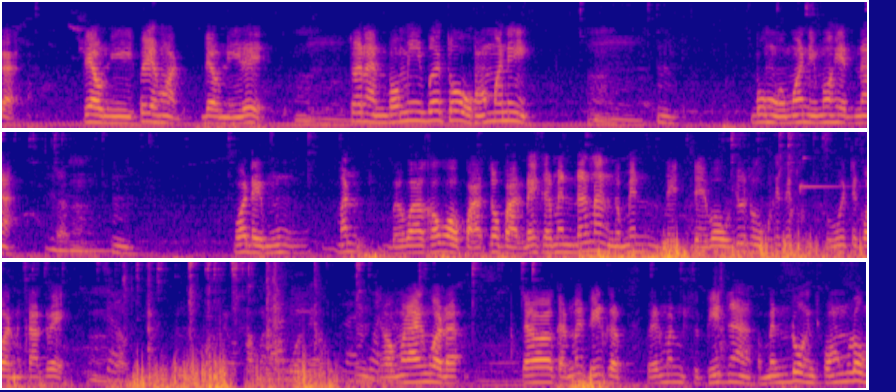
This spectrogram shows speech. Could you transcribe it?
ก็เดี๋ยวหนี้ไปหอดเดี๋ยวหนี้เลยอืมอืม ตอนนั้นบ่มีเบอร์โทรของมานี่อืมอืมบ่หัวมานี่บ่เฮ็ดนะครับอืมอืมว่าได้มุมันแบบว่าเขาเว้าปากต่อปากได้กันแม่นดังนั่งก็แม่นได้ได้เว้า YouTube คือสิโอ้ยแต่ก่อนคักเลยอืมครับอืมเขามาได้งวดแล้วแต่ว่ากันมันผิดกับเป็นมันสิผิดนะก็มันดวงของลง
